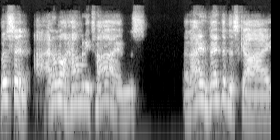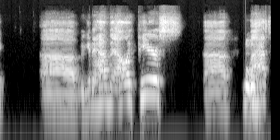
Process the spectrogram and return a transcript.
listen, I don't know how many times, and I invented this guy. Uh, we're gonna have Alec Pierce. Uh, last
